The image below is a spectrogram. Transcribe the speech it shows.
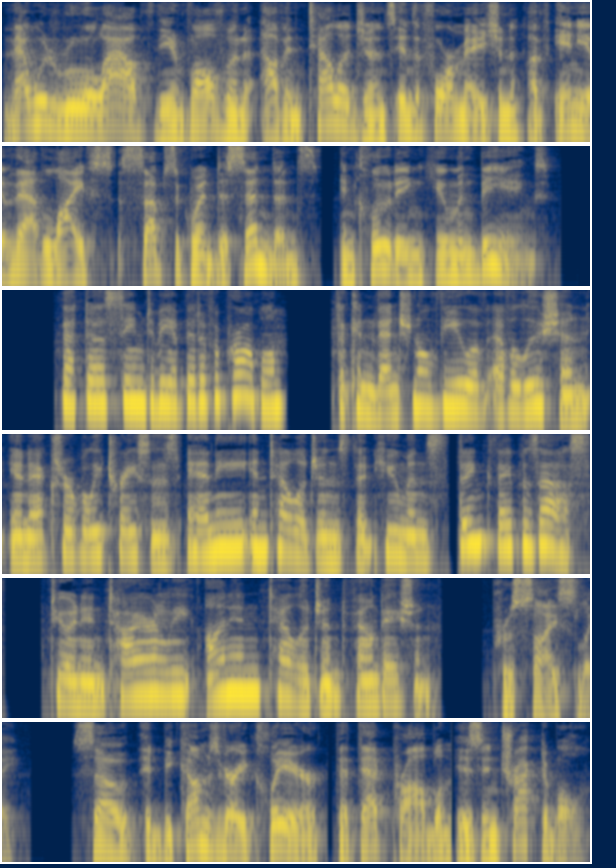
that would rule out the involvement of intelligence in the formation of any of that life's subsequent descendants, including human beings. That does seem to be a bit of a problem. The conventional view of evolution inexorably traces any intelligence that humans think they possess to an entirely unintelligent foundation. Precisely. So it becomes very clear that that problem is intractable.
